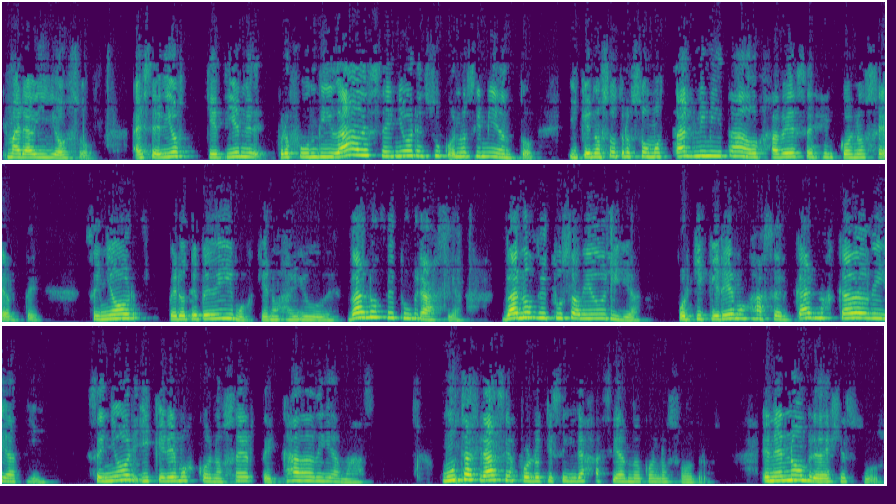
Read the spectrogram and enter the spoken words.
maravilloso, a ese Dios que tiene profundidades, Señor, en su conocimiento y que nosotros somos tan limitados a veces en conocerte. Señor, pero te pedimos que nos ayudes. Danos de tu gracia, danos de tu sabiduría, porque queremos acercarnos cada día a ti, Señor, y queremos conocerte cada día más. Muchas gracias por lo que seguirás haciendo con nosotros. En el nombre de Jesús.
